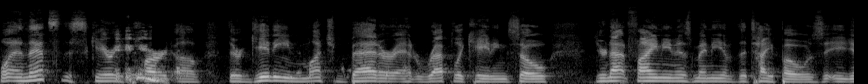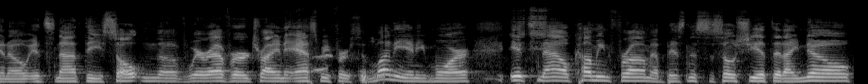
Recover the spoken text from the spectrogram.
Well, and that's the scary part of they're getting much better at replicating. So you're not finding as many of the typos. You know, it's not the Sultan of wherever trying to ask me for some money anymore. It's now coming from a business associate that I know,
